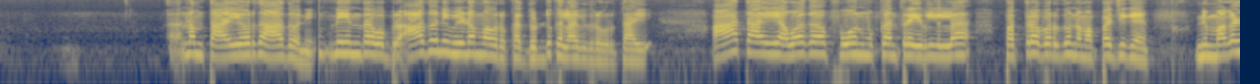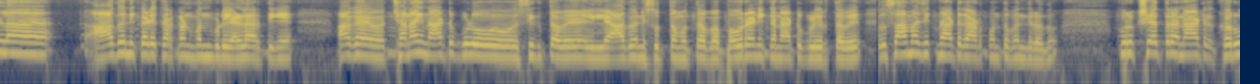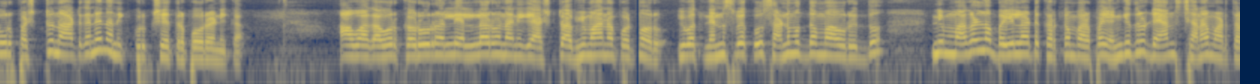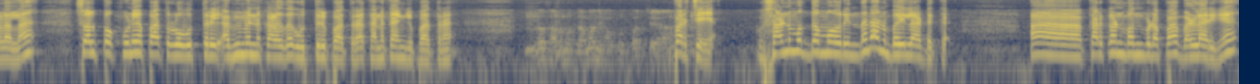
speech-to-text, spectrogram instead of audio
ನಮ್ಮ ತಾಯಿಯವ್ರದ್ದು ಆದೋನಿ. ಕಂಪ್ನಿಯಿಂದ ಒಬ್ಬರು ಆದೋನಿ ವೀಣಮ್ಮ ಅವರು, ಕ, ದೊಡ್ಡ ಕಲಾವಿದರು ಅವ್ರ ತಾಯಿ. ಆ ತಾಯಿ ಅವಾಗ ಫೋನ್ ಮುಖಾಂತರ ಇರಲಿಲ್ಲ. ಪತ್ರ ಬರೆದು ನಮ್ಮ ಅಪ್ಪಾಜಿಗೆ ನಿಮ್ಮ ಮಗಳನ್ನ ಆದೋನಿ ಕಡೆ ಕರ್ಕೊಂಡು ಬಂದ್ಬಿಡು ಎಳ್ಳಾರ್ತಿಗೆ ಆಗ ಚೆನ್ನಾಗಿ ನಾಟಕಗಳು ಸಿಗ್ತವೆ. ಇಲ್ಲಿ ಆದೋನಿ ಸುತ್ತಮುತ್ತ ಪೌರಾಣಿಕ ನಾಟಕಗಳು ಇರ್ತವೆ. ಸಾಮಾಜಿಕ ನಾಟಕ ಆಡ್ಕೊತ ಬಂದಿರೋದು. ಕುರುಕ್ಷೇತ್ರ ನಾಟಕ, ಕರೂರು ಫಸ್ಟ್ ನಾಟಕನೇ ನನಗೆ ಕುರುಕ್ಷೇತ್ರ ಪೌರಾಣಿಕ. ಆವಾಗ ಅವ್ರು ಕರೂರಲ್ಲಿ ಎಲ್ಲರೂ ನನಗೆ ಅಷ್ಟು ಅಭಿಮಾನ ಪಟ್ಟವರು ಇವತ್ತು ನೆನೆಸ್ಬೇಕು ಸಣ್ಣ ಮುದ್ದಮ್ಮ ಅವರಿದ್ದು ನಿಮ್ಮ ಮಗಳನ್ನ ಬಯಲಾಟ ಕರ್ಕೊಂಬಾರಪ್ಪ, ಹೆಂಗಿದ್ರು ಡ್ಯಾನ್ಸ್ ಚೆನ್ನಾಗಿ ಮಾಡ್ತಾಳಲ್ಲ. ಸ್ವಲ್ಪ ಕುಣಿಯ ಪಾತ್ರಗಳು ಉತ್ತರಿ, ಅಭಿಮನ್ಯು ಕಾಲದಾಗ ಉತ್ತರಿ ಪಾತ್ರ, ಕನಕಾಂಗಿ ಪಾತ್ರ. ಪರಿಚಯ. ಸಣ್ಣ ಮುದ್ದಮ್ಮ ಅವರಿಂದ ನಾನು ಬಯಲಾಟಕ್ಕೆ ಕರ್ಕೊಂಡು ಬಂದ್ಬಿಡಪ್ಪ ಬಳ್ಳಾರಿಗೆ.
